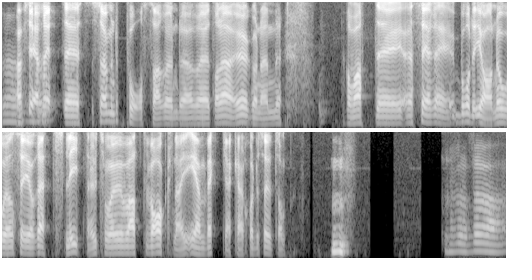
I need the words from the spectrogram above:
Jag ser rätt sömnpåsar under de här ögonen. Har varit, jag ser, både jag och Noren ser ju rätt slitna ut som att vi varit vakna i en vecka kanske det ser ut som. Mm. Vad, vad,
